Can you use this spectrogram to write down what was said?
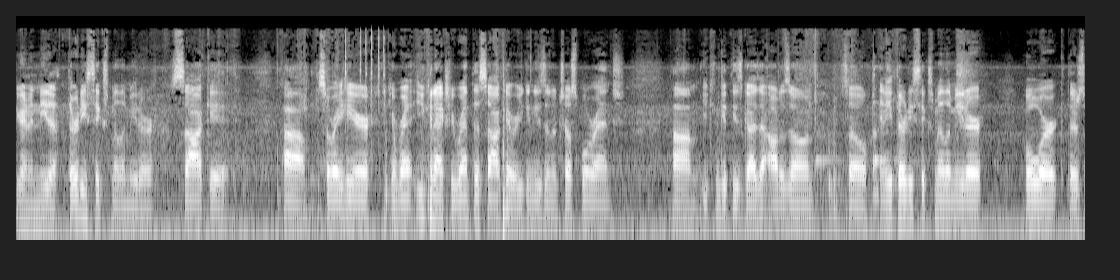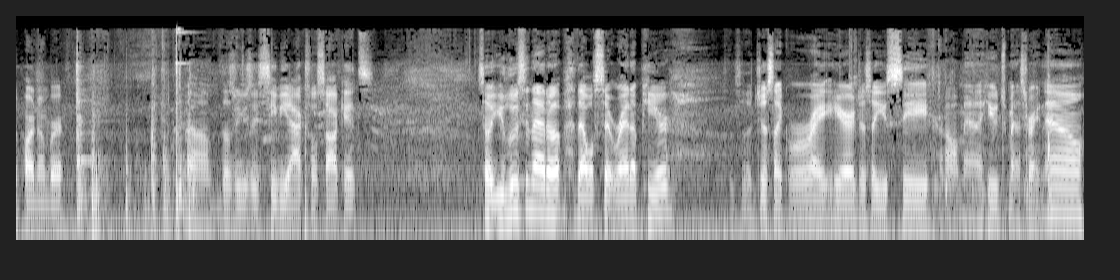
you're going to need a 36 millimeter socket um, so right here, you can rent. You can actually rent this socket, or you can use an adjustable wrench. Um, you can get these guys at AutoZone. So any 36 millimeter will work. There's the part number. Um, those are usually CV axle sockets. So you loosen that up. That will sit right up here. So just like right here, just so you see. Oh man, a huge mess right now.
